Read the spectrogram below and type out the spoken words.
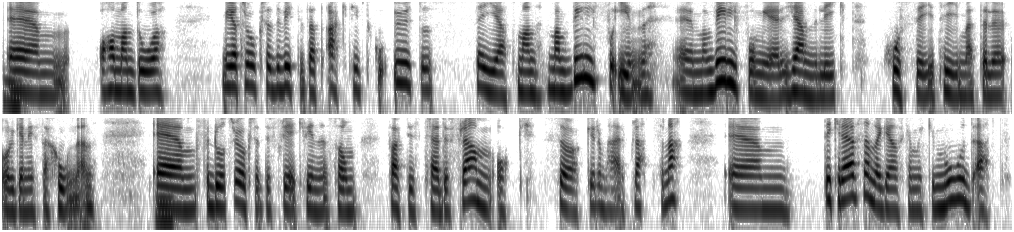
Mm. Ehm, och har man då men jag tror också att det är viktigt att aktivt gå ut och säga att man, man vill få in, eh, man vill få mer jämlikt hos sig i teamet eller organisationen. Mm. Eh, för då tror jag också att det är fler kvinnor som faktiskt träder fram och söker de här platserna. Eh, det krävs ändå ganska mycket mod att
